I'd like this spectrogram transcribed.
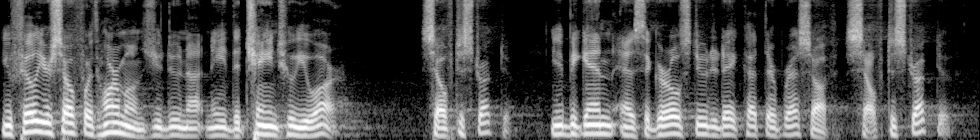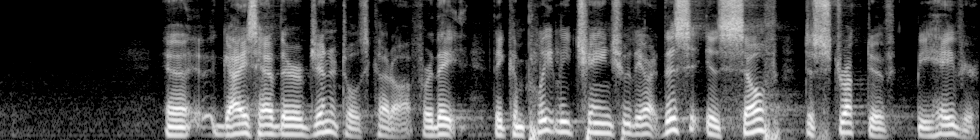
You fill yourself with hormones you do not need that change who you are. Self destructive. You begin, as the girls do today, cut their breasts off. Self destructive. Uh, guys have their genitals cut off, or they, they completely change who they are. This is self destructive behavior.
